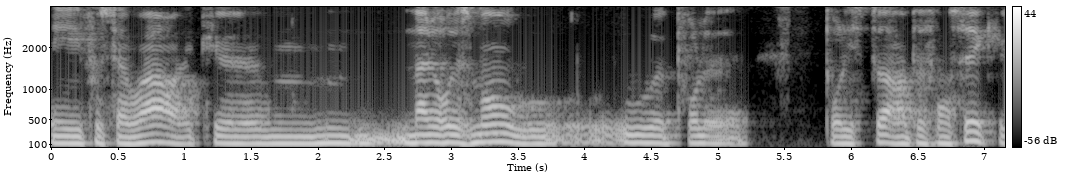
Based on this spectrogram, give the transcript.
et il faut savoir que mm, malheureusement, ou, ou pour le pour l'histoire un peu français, que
